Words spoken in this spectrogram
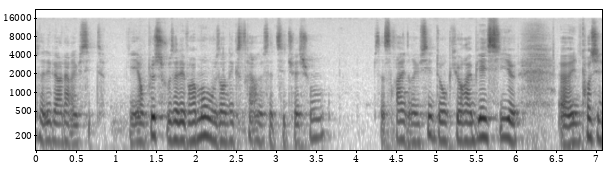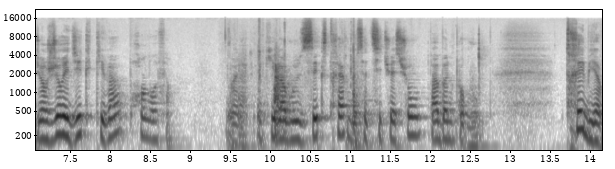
vous allez vers la réussite. Et en plus, vous allez vraiment vous en extraire de cette situation. Ça sera une réussite. Donc, il y aura bien ici euh, une procédure juridique qui va prendre fin. Voilà, et qui va vous extraire de cette situation pas bonne pour vous. Très bien.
